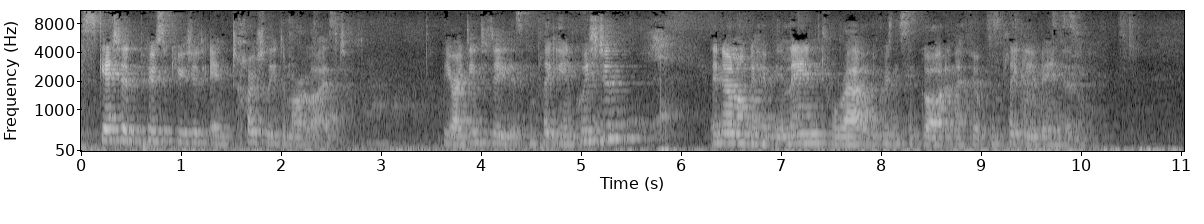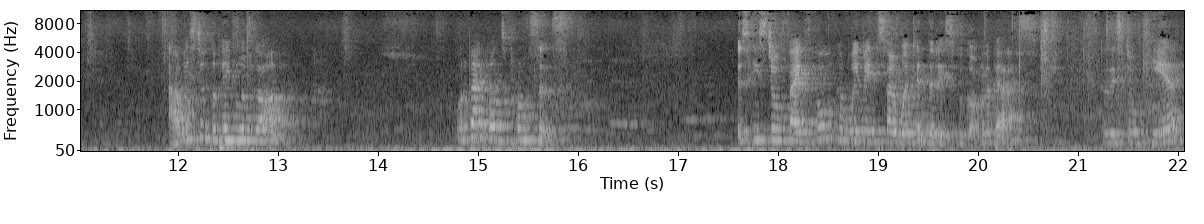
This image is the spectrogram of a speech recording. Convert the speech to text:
scattered, persecuted, and totally demoralised. Their identity is completely in question. They no longer have their land, Torah, or the presence of God, and they feel completely abandoned. Are we still the people of God? What about God's promises? Is He still faithful? Have we been so wicked that He's forgotten about us? Does He still care?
